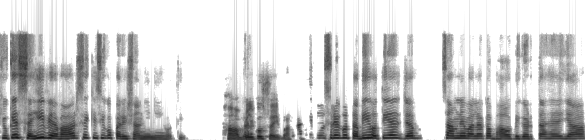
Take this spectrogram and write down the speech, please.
क्योंकि सही व्यवहार से किसी को परेशानी नहीं होती। हाँ बिल्कुल सही बात। दूसरे को तभी होती है जब सामने वाला का भाव बिगड़ता है या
